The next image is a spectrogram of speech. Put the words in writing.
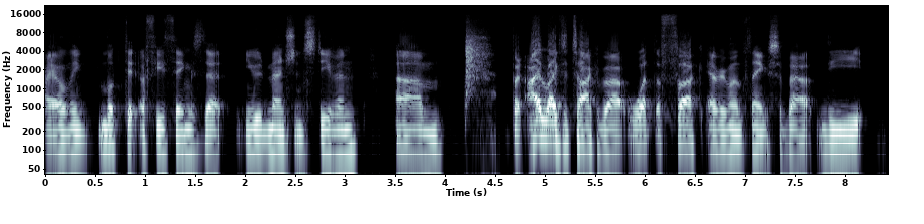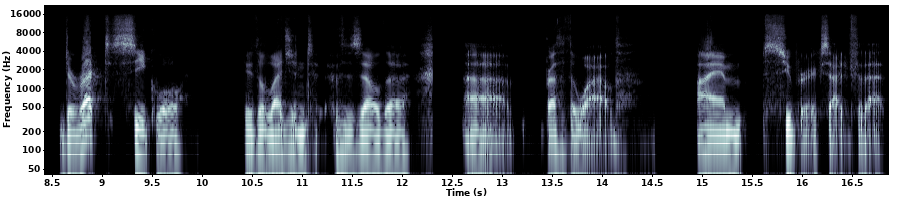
I only looked at a few things that you had mentioned, Stephen. Um, but I'd like to talk about what the fuck everyone thinks about the direct sequel to The Legend of Zelda uh, Breath of the Wild. I am super excited for that.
